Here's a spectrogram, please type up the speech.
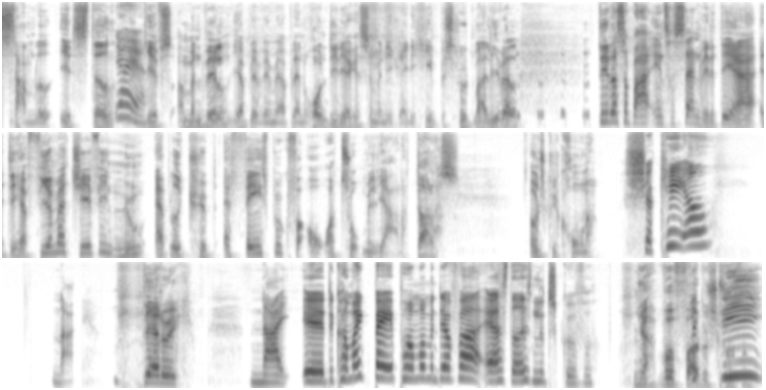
samlet et sted. Ja, eller ja. GIFs, om man vil. Jeg bliver ved med at blande rundt i det. Jeg kan simpelthen ikke rigtig helt beslutte mig alligevel. Det, der så bare er interessant ved det, det er, at det her firma, Jiffy, nu er blevet købt af Facebook for over 2 milliarder dollars. Undskyld, kroner. Chokeret? Nej. Det er du ikke. Nej. Øh, det kommer ikke bag på mig, men derfor er jeg stadig sådan lidt skuffet. Ja, hvorfor er du skuffet? Fordi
